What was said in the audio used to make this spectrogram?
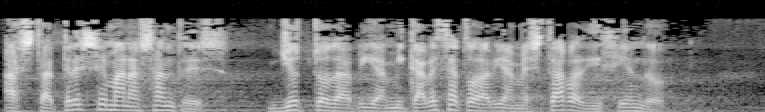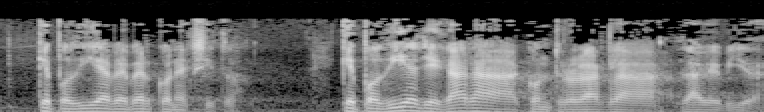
hasta tres semanas antes, yo todavía, mi cabeza todavía me estaba diciendo que podía beber con éxito, que podía llegar a controlar la, bebida.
